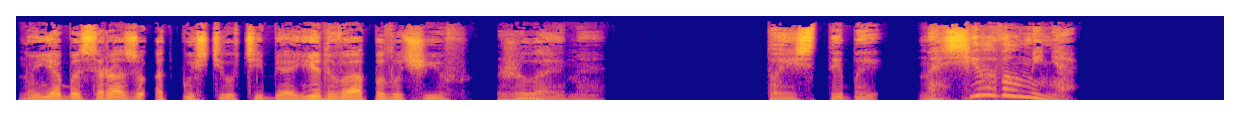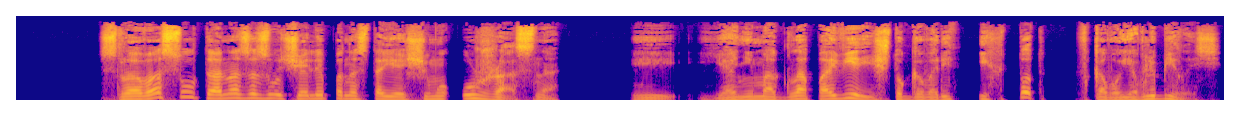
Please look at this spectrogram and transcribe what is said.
«Но я бы сразу отпустил тебя, едва получив желаемое». «То есть ты бы насиловал меня?» Слова султана зазвучали по-настоящему ужасно, и я не могла поверить, что говорит их тот, в кого я влюбилась.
